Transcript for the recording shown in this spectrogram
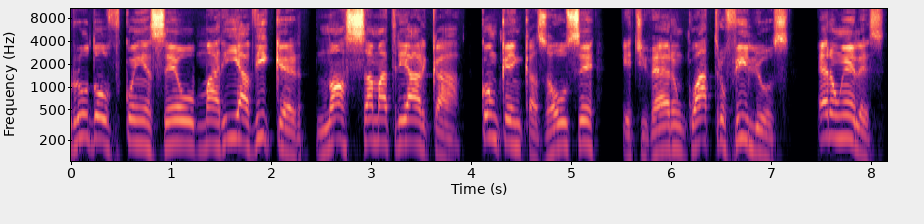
Rudolf conheceu Maria Vickert, nossa matriarca, com quem casou-se e tiveram quatro filhos. Eram eles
